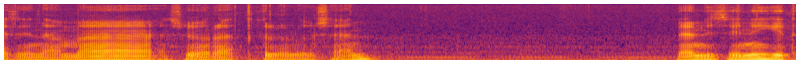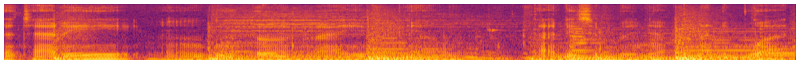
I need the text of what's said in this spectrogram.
kasih nama surat kelulusan. Dan di sini kita cari eh, Google Drive yang tadi sebelumnya pernah dibuat.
